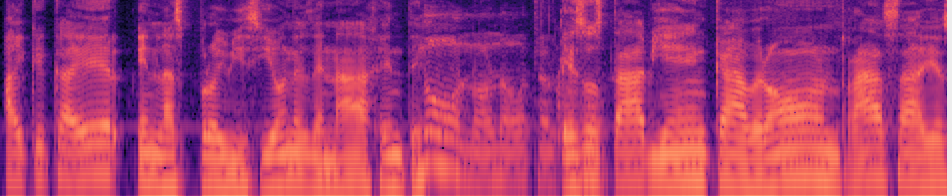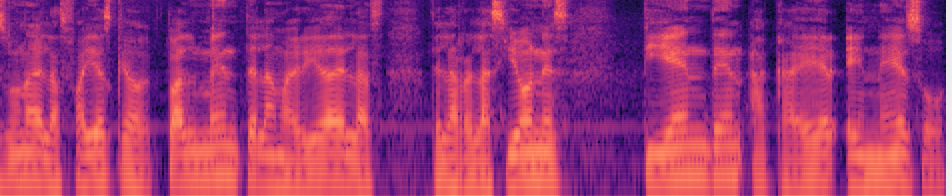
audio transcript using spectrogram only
hay que caer en las prohibiciones de nada, gente. No, no, no. Eso está bien cabrón, raza, y es una de las fallas que actualmente la mayoría de las de las relaciones tienden a caer en eso.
